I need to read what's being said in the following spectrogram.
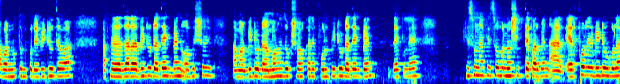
আবার নতুন করে ভিডিও দেওয়া। আপনারা যারা ভিডিওটা দেখবেন, অবশ্যই আমার ভিডিওটা মনোযোগ সহকারে ফুল ভিডিওটা দেখবেন। দেখলে কিছু না কিছু হলেও শিখতে পারবেন। আর এরপরের ভিডিওগুলা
